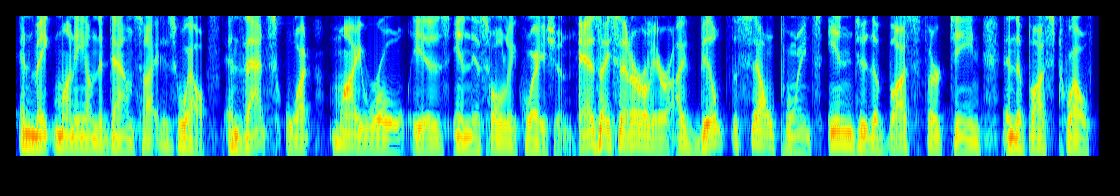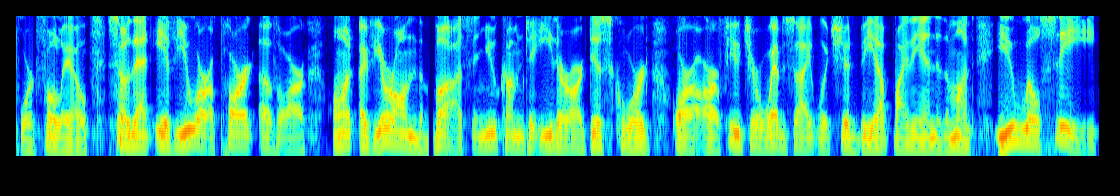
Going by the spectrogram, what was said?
and make money on the downside as well. And that's what my role is in this whole equation. As I said earlier, I've built the sell points into the bus 13 and the bus 12 portfolio so that if you are a part of our on if you're on the bus and you come to either our Discord or our future website which should be up by the end of the month, you will see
